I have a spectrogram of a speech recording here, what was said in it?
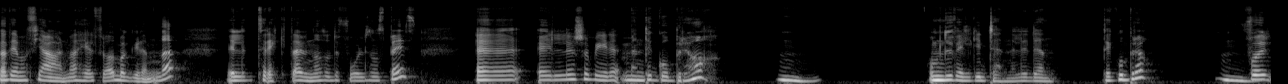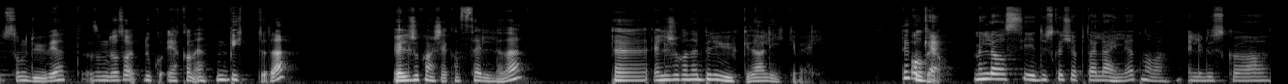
At jeg må fjerne meg helt fra det. Bare glem det. Eller trekk deg unna, så du får litt sånn space. Eh, eller så blir det Men det går bra. Mm. Om du velger den eller den. Det går bra. Mm. For som du vet, som du har sagt, du, jeg kan enten bytte det, eller så kanskje jeg kan selge det. Eh, eller så kan jeg bruke det allikevel. Det går okay. bra. Men la oss si du skal kjøpe deg leilighet nå, da. Eller du skal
